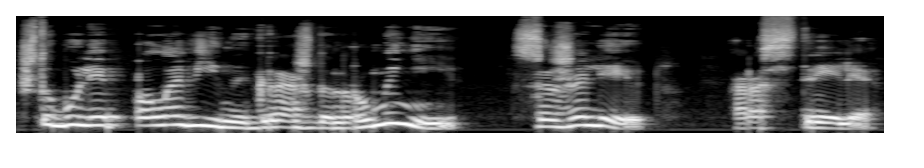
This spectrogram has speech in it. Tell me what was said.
что более половины граждан Румынии сожалеют о расстреле.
